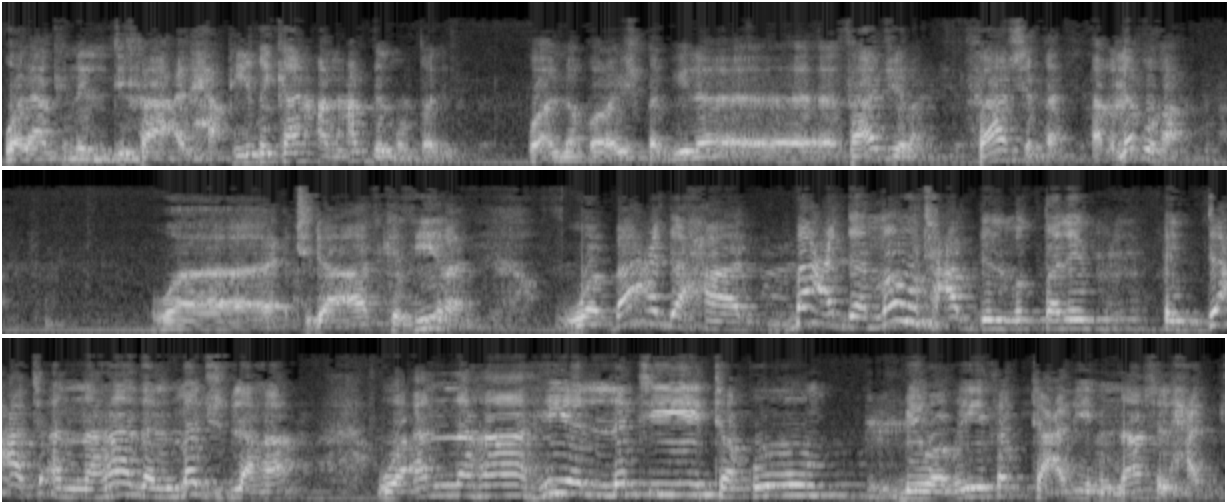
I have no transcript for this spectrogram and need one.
ولكن الدفاع الحقيقي كان عن عبد المطلب وأن قريش قبيلة آه، فاجرة فاسقة أغلبها واعتداءات كثيرة. وبعد حال بعد موت عبد المطلب ادعت أن هذا المجد لها وأنها هي التي تقوم بوظيفة تعليم الناس الحج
